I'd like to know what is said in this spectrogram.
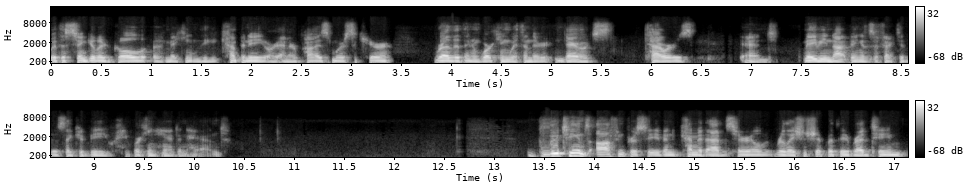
with a singular goal of making the company or enterprise more secure rather than working within their narrow towers and maybe not being as effective as they could be working hand in hand. Blue teams often perceive in kind of adversarial relationship with the red team.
